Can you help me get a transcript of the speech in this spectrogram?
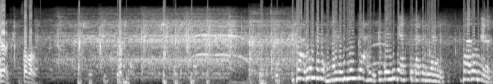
सर समोर. जाधव मॅडम मला विनंती आहे की त्यांनी जाधव मॅडम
